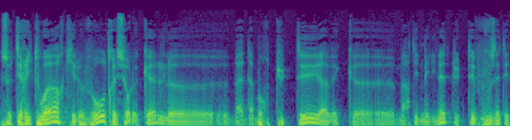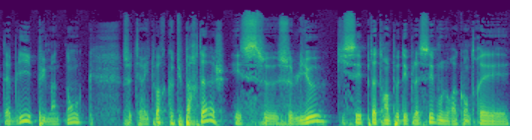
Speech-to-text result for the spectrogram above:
ce territoire qui est le vôtre et sur lequel euh, bah, d'abord tu t'es avec euh, Martine Mélinette, tu t'es vous êtes établi, et puis maintenant ce territoire que tu partages et ce, ce lieu qui s'est peut-être un peu déplacé, vous nous raconterez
